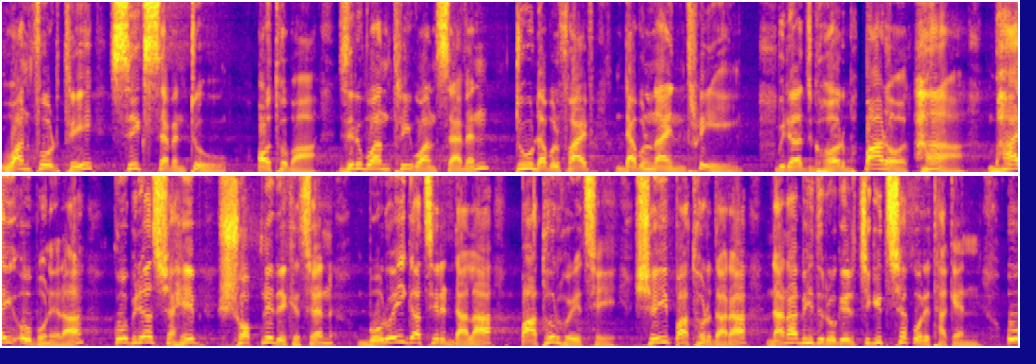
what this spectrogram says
one four three six seven two অথবা zero one three one seven two double five double nine three কবিরাজ ঘর পারত হ্যাঁ ভাই ও বোনেরা, কবিরাজ সাহেব স্বপ্নে দেখেছেন বড়ই গাছের ডালা পাথর হয়েছে। সেই পাথর দ্বারা নানাবিধ রোগের চিকিৎসা করে থাকেন ও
